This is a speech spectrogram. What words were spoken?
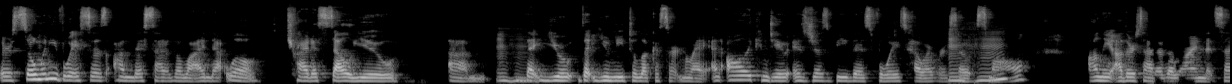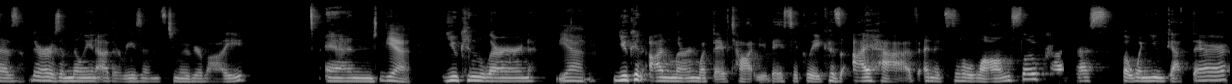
there's so many voices on this side of the line that will try to sell you um, mm-hmm. that you that you need to look a certain way. And all it can do is just be this voice however so mm-hmm. small. On the other side of the line that says there is a million other reasons to move your body. And yeah. you can learn yeah. you can unlearn what they've taught you basically because i have and it's a long slow process but when you get there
